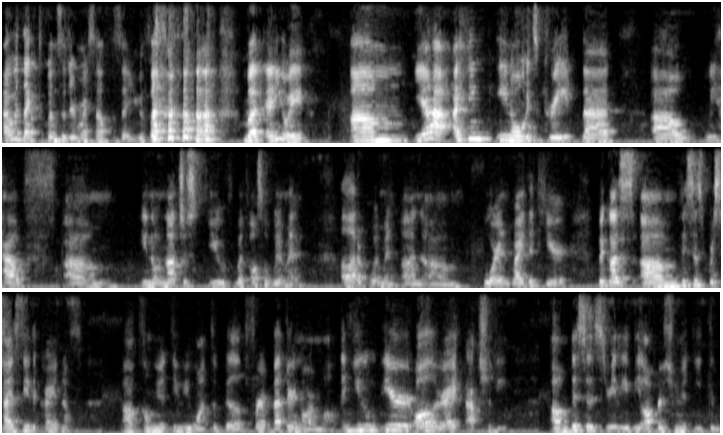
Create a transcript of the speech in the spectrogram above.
I would like to consider myself as a youth. but anyway, um, yeah, I think, you know, it's great that uh, we have um, you know not just youth but also women a lot of women on um, who are invited here because um, this is precisely the kind of uh, community we want to build for a better normal. And you you're all right actually. Um, this is really the opportunity to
